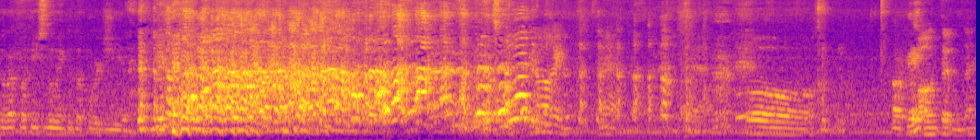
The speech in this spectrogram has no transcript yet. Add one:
Look at what he's doing to the poor GM. Okay. oh. Okay? Mounted na eh.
